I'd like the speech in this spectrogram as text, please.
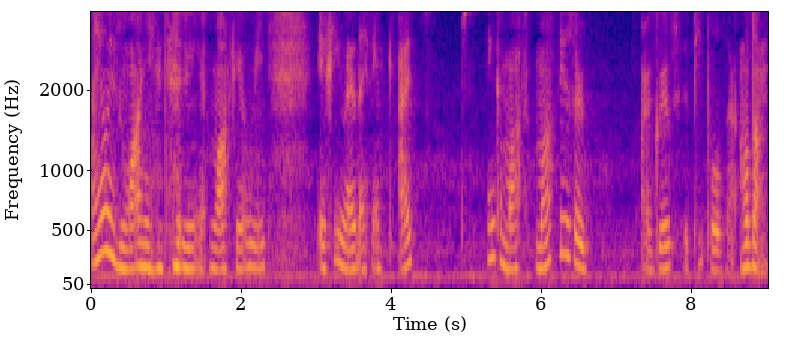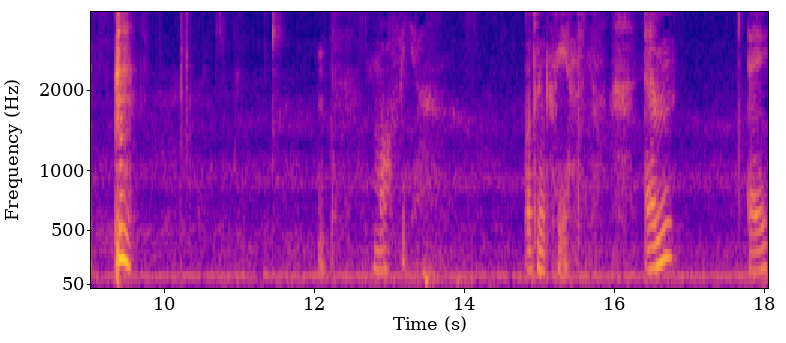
I always wanted to be a mafia lead. If he was, I think I think a maf- mafias are are groups of people that hold on. mafia. What's in Korean? M A.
